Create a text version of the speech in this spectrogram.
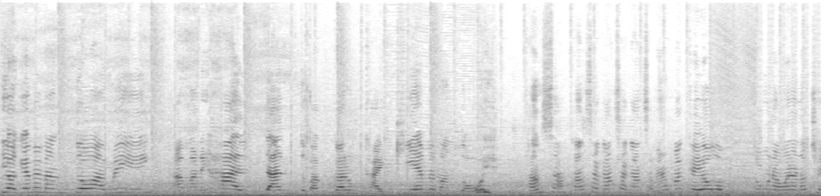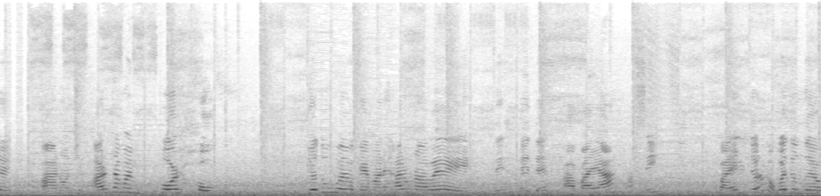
Dios, ¿quién me mandó a mí a manejar tanto para buscar un kite? ¿Quién me mandó? Uy, cansa, cansa, cansa, cansa. Menos mal que yo tuve una buena noche anoche. Ahora estamos en Port Hope. Yo tuve que manejar una vez de, de- a- para allá, así, para él. Yo no me acuerdo dónde yo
